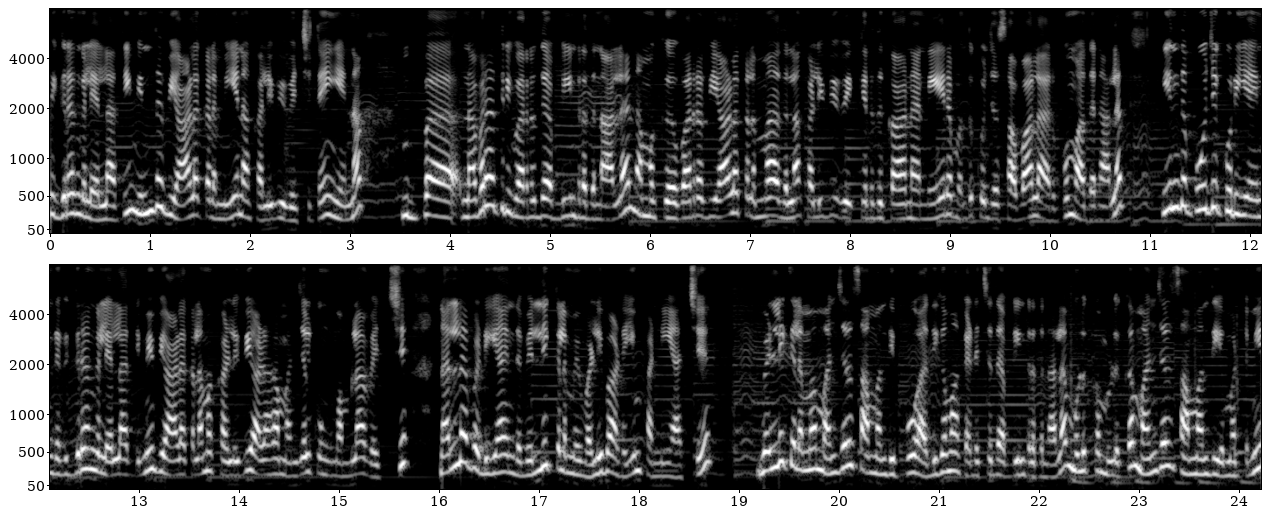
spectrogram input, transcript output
விக்கிரங்கள் எல்லாத்தையும் இந்த வியாழக்கிழமையே நான் கழுவி வச்சுட்டேன். ஏன்னா இப்ப நவராத்திரி வர்றது அப்படின்றதுனால நமக்கு வர்ற வியாழக்கிழமை அதெல்லாம் கழுவி வைக்கிறதுக்கான நேரம் வந்து கொஞ்சம் சவாலா இருக்கும். அதனால இந்த பூஜைக்குரிய இந்த விக்கிரங்கள் பாத்திரங்கள் எல்லாத்தையுமே வியாழக்கிழமை கழுவி அழகா மஞ்சள் குங்குமம்லாம் வச்சு நல்லபடியா இந்த வெள்ளிக்கிழமை வழிபாடையும் பண்ணியாச்சு. வெள்ளிக்கிழமை மஞ்சள் சாமந்தி பூ அதிகமா கிடைச்சது அப்படின்றதுனால முழுக்க முழுக்க மஞ்சள் சாமந்தியை மட்டுமே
